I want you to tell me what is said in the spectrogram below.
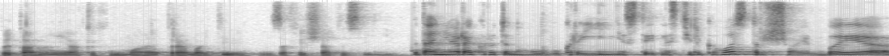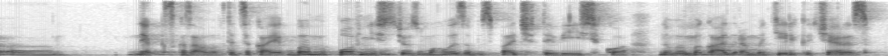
питань ніяких немає. Треба йти і захищати свій. Питання рекрутингу в Україні стоїть настільки гостро, що якби, як сказала в ТЦК, якби ми повністю змогли забезпечити військо новими кадрами тільки через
